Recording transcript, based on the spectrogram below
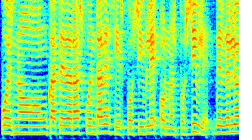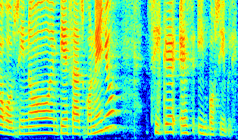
pues nunca te darás cuenta de si es posible o no es posible. Desde luego, si no empiezas con ello, sí que es imposible.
